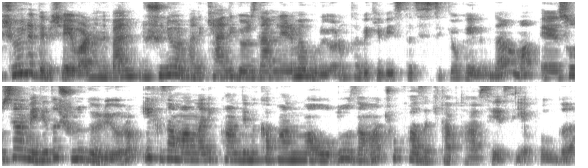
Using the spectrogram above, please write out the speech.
şöyle de bir şey var. Hani ben düşünüyorum hani kendi gözlemlerime vuruyorum. Tabii ki bir istatistik yok elimde ama e, sosyal medyada şunu görüyorum. İlk zamanlar ilk pandemi kapanma olduğu zaman çok fazla kitap tavsiyesi yapıldı.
